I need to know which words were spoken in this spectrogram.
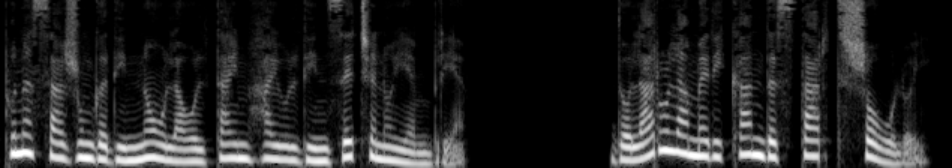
până să ajungă din nou la all-time high-ul din 10 noiembrie. Dolarul american de start show-ului.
